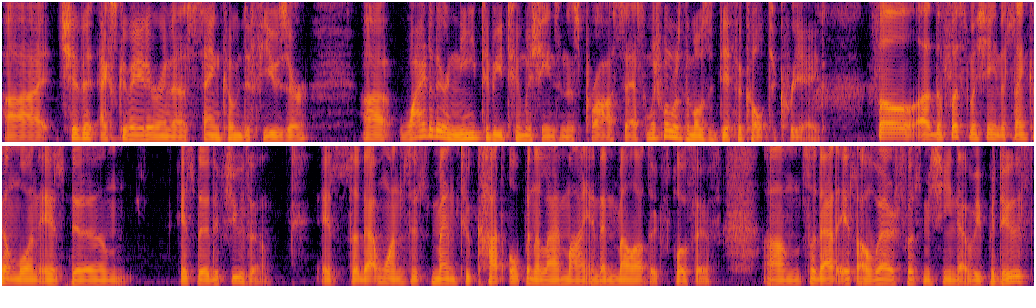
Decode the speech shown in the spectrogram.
uh, Chivit excavator and a Sankum diffuser. Uh, why do there need to be two machines in this process, and which one was the most difficult to create? So uh, the first machine, the second one, is the um, is the diffuser. It's, so that one is meant to cut open the landmine and then melt out the explosive. Um, so that is our very first machine that we produce.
